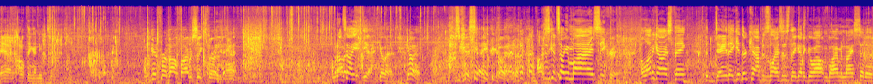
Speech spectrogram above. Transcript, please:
and I don't think I need to. I'm good for about five or six throws, man. But I'll tell you, yeah, go ahead. Go ahead. I was gonna say, Go ahead. I was just gonna tell you my secret. A lot of guys think the day they get their captain's license, they gotta go out and buy them a nice set of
